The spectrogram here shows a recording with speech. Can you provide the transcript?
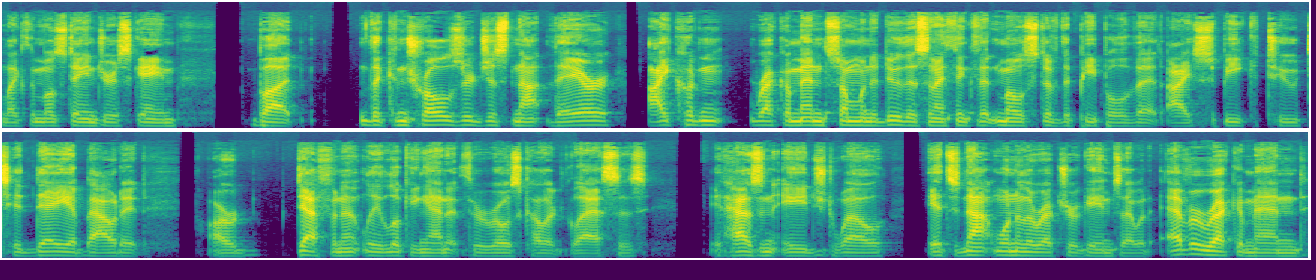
like the most dangerous game, but the controls are just not there. I couldn't recommend someone to do this, and I think that most of the people that I speak to today about it are definitely looking at it through rose colored glasses. It hasn't aged well. It's not one of the retro games I would ever recommend.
